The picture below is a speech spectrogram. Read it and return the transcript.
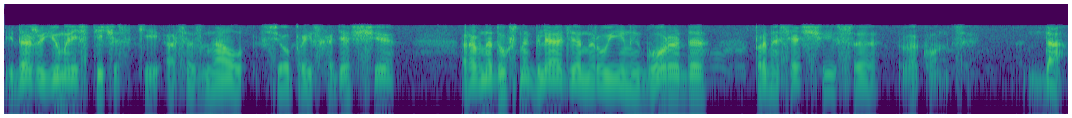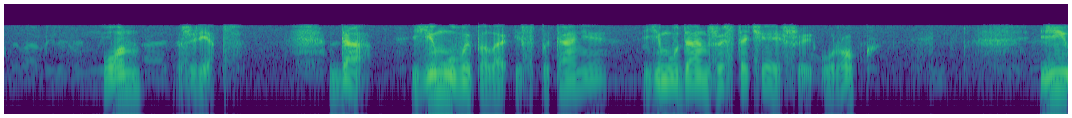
и даже юмористически осознал все происходящее, равнодушно глядя на руины города, проносящиеся в оконце. Да, он жрец. Да, ему выпало испытание, ему дан жесточайший урок, и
